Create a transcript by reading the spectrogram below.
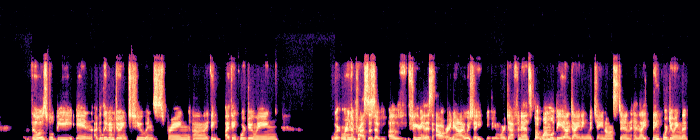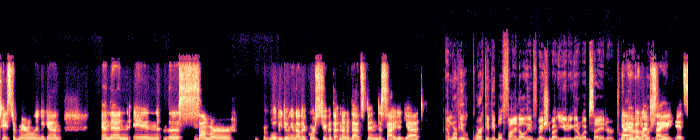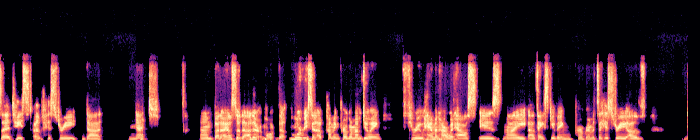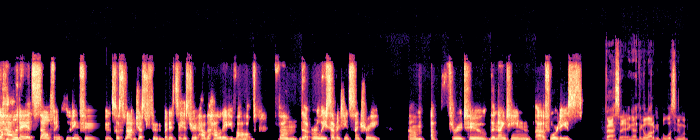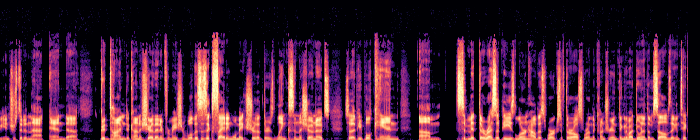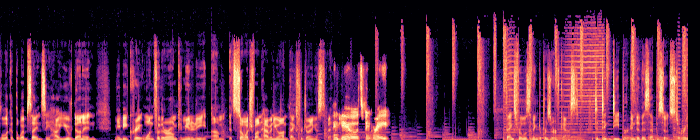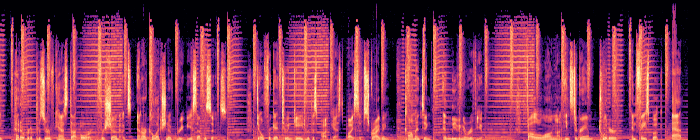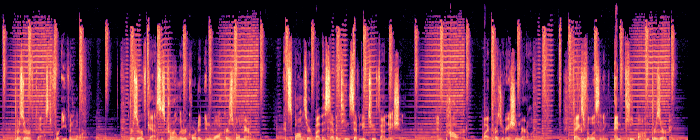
those will be in i believe i'm doing two in spring uh, i think i think we're doing we're, we're in the process of, of figuring this out right now i wish i could give you more definites but one will be on dining with jane austen and i think we're doing the taste of maryland again and then in the summer we'll be doing another course too but that none of that's been decided yet and where people where can people find all the information about you? Do you got a website or Twitter? Yeah, I have a website. It's a uh, tasteofhistory.com net. Um, but I also the other more the more recent upcoming program I'm doing through Hammond Harwood House is my uh, Thanksgiving program. It's a history of the holiday itself, including food. So it's not just food, but it's a history of how the holiday evolved from the early 17th century um, up through to the 1940s. Fascinating. I think a lot of people listening would be interested in that. And uh, good time to kind of share that information. Well, this is exciting. We'll make sure that there's links in the show notes so that people can um, submit their recipes, learn how this works. If they're elsewhere in the country and thinking about doing it themselves, they can take a look at the website and see how you've done it and maybe create one for their own community. Um, it's so much fun having you on. Thanks for joining us today. Thank you. It's been great. Thanks for listening to PreserveCast. To dig deeper into this episode's story, head over to preservecast.org for show notes and our collection of previous episodes. Don't forget to engage with this podcast by subscribing, commenting, and leaving a review. Follow along on Instagram, Twitter, and Facebook at PreserveCast for even more. PreserveCast is currently recorded in Walkersville, Maryland, and sponsored by the 1772 Foundation and powered by Preservation Maryland. Thanks for listening and keep on preserving.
